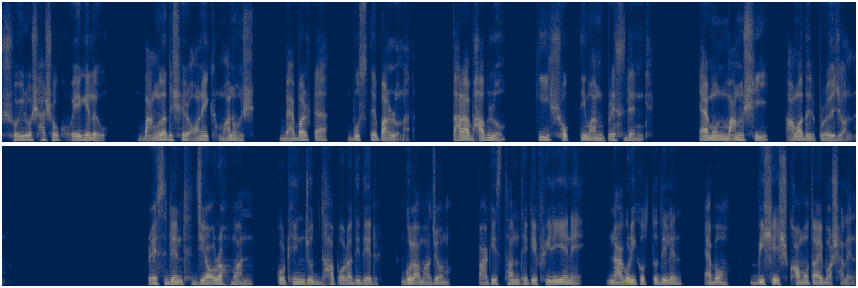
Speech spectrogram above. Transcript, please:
স্বৈরশাসক হয়ে গেলেও বাংলাদেশের অনেক মানুষ ব্যাপারটা বুঝতে পারল না। তারা ভাবল, কি শক্তিমান প্রেসিডেন্ট? এমন মানুষই আমাদের প্রয়োজন। প্রেসিডেন্ট জিয়াউর রহমান কঠিন যুদ্ধাপরাধীদের গোলাম আজম পাকিস্তান থেকে ফিরিয়ে এনে নাগরিকত্ব দিলেন এবং বিশেষ ক্ষমতায় বসালেন।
